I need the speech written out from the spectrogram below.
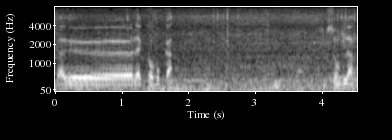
Cara lekor buka Susung gelang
